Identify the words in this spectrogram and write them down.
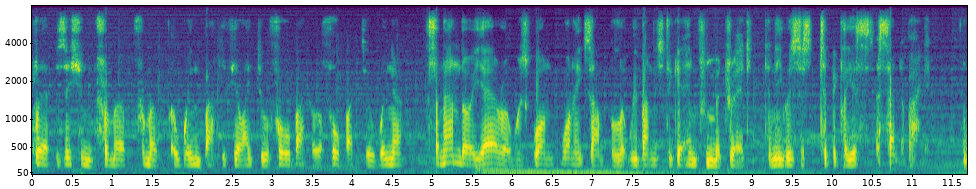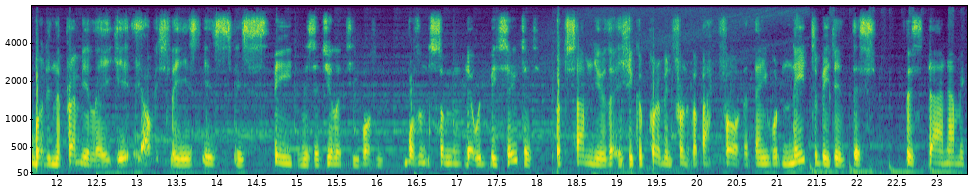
player position from a from a, a wing back, if you like, to a full back, or a full back to a winger. Fernando Hierro was one one example that we managed to get in from Madrid, and he was just typically a, a centre back. But in the Premier League, it, obviously his, his, his speed and his agility wasn't wasn't something that would be suited. But Sam knew that if you could put him in front of a back four, that then he wouldn't need to be this this dynamic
